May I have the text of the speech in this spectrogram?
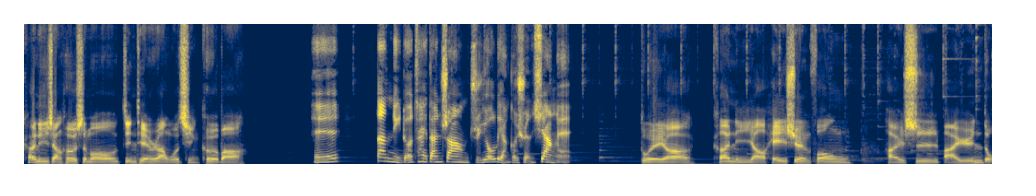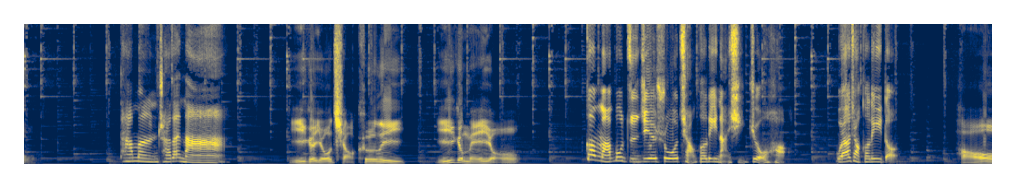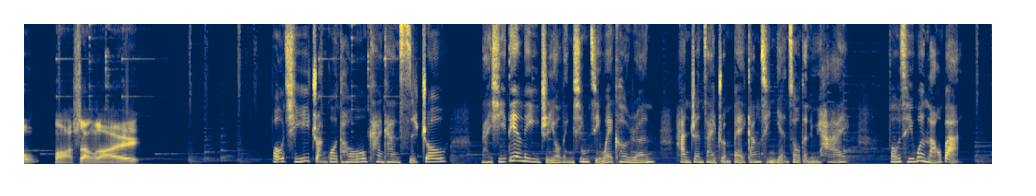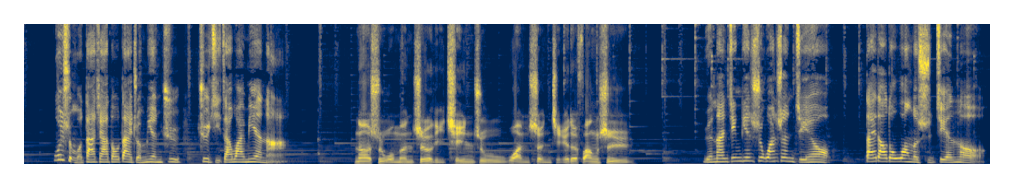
看你想喝什么，今天让我请客吧。诶，但你的菜单上只有两个选项诶。对呀，看你要黑旋风还是白云朵。它们差在哪？一个有巧克力，一个没有。干嘛不直接说巧克力奶昔就好？我要巧克力的。好，马上来。福奇转过头看看四周，奶昔店里只有零星几位客人和正在准备钢琴演奏的女孩。福奇问老板：“为什么大家都戴着面具聚集在外面啊？”那是我们这里庆祝万圣节的方式。原来今天是万圣节哦，待到都忘了时间了。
